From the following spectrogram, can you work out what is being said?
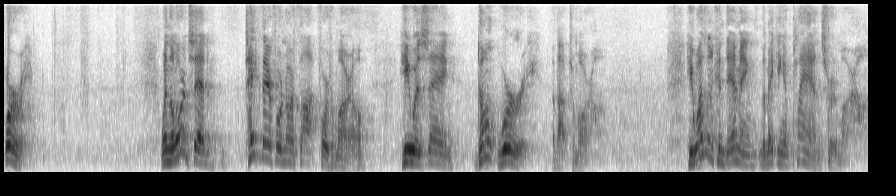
Worry. When the Lord said, Take therefore no thought for tomorrow, he was saying, Don't worry about tomorrow. He wasn't condemning the making of plans for tomorrow.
